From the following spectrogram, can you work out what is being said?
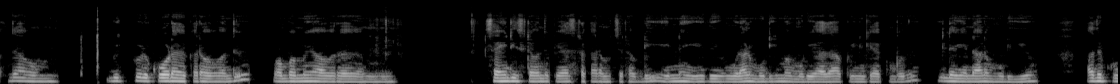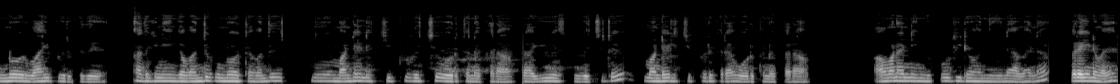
வந்து அவன் பிக்புல் கூட இருக்கிறவன் வந்து ரொம்பவுமே அவரை சயின்டிஸ்ட்டை வந்து பேசுகிறக்கு ஆரம்பிச்சிட்டாப்படி என்ன இது? உங்களால் முடியுமா? முடியாதா? அப்படின்னு கேட்கும்போது இல்லை என்னால் முடியும். அதுக்கு இன்னொரு வாய்ப்பு இருக்குது. அதுக்கு நீங்கள் வந்து இன்னொருத்தன் வந்து மண்டையில் சிப்பு வச்சு ஒருத்தன் இருக்கிறான். யூஎஸ்பி வச்சுட்டு மண்டையில் சிப்பு இருக்கிற ஒருத்தன் இருக்கிறான். அவனை நீங்கள் கூட்டிகிட்டு வந்தீங்கன்னா வேணால் பிரெயினை வந்து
